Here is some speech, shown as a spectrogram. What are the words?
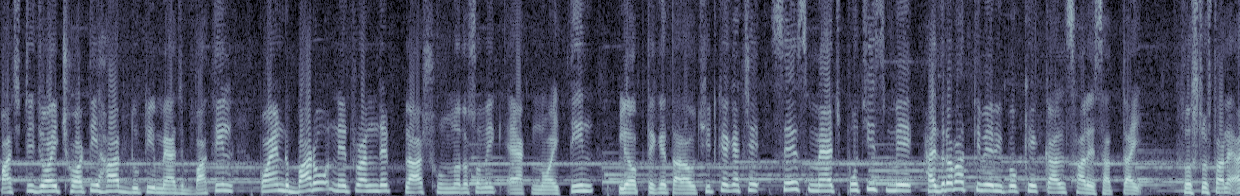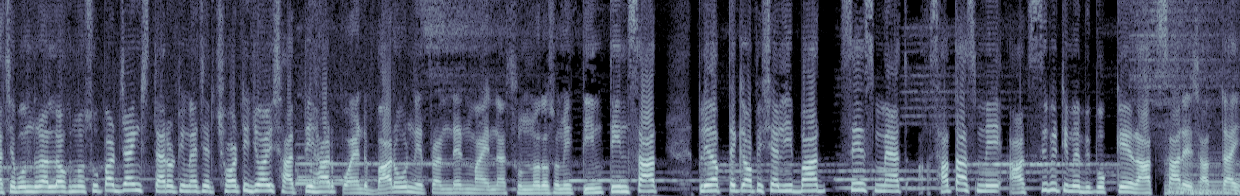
পাঁচটি জয়, ছটি হার, দুটি ম্যাচ বাতিল। পয়েন্ট বারো নেট প্লাস শূন্য দশমিক এক নয় তিন। প্লে অফ থেকে তারাও ছিটকে গেছে। শেষ ম্যাচ পঁচিশ মে, হায়দ্রাবাদ টিমের বিপক্ষে কাল সাড়ে সাতটায়। ষষ্ঠ স্থানে আছে বন্ধুরা লখনৌ সুপার জাইন্টস তেরোটি ম্যাচের ছটি জয়, সাতটি হার, পয়েন্ট বারো নেট মাইনাস শূন্য দশমিক তিন তিন সাত। প্লে অফ থেকে অফিসিয়ালি বাদ, শেষ ম্যাচ সাতাশ মে আরসিবি টিমের বিপক্ষে রাত সাড়ে সাতটায়।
